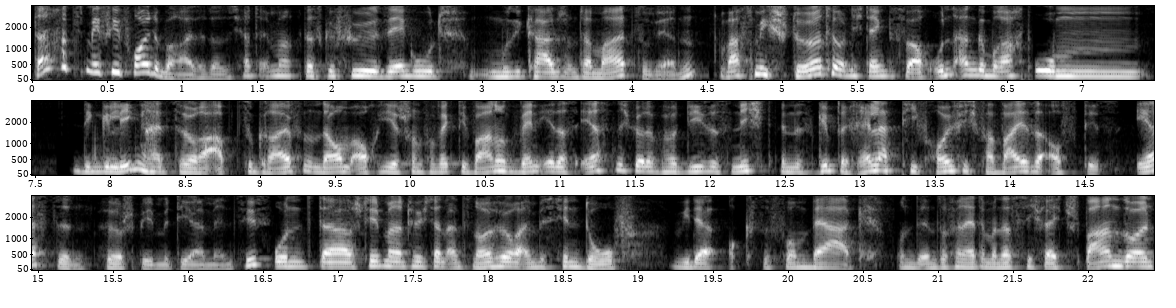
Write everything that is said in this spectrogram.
da hat's mir viel Freude bereitet. Also ich hatte immer das Gefühl, sehr gut musikalisch untermalt zu werden. Was mich störte, und ich denke, das war auch unangebracht, um den Gelegenheitshörer abzugreifen und darum auch hier schon vorweg die Warnung, wenn ihr das erste nicht gehört habt, hört dieses nicht, denn es gibt relativ häufig Verweise auf das erste Hörspiel mit Diamensis und da steht man natürlich dann als Neuhörer ein bisschen doof, wie der Ochse vom Berg und insofern hätte man das sich vielleicht sparen sollen,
